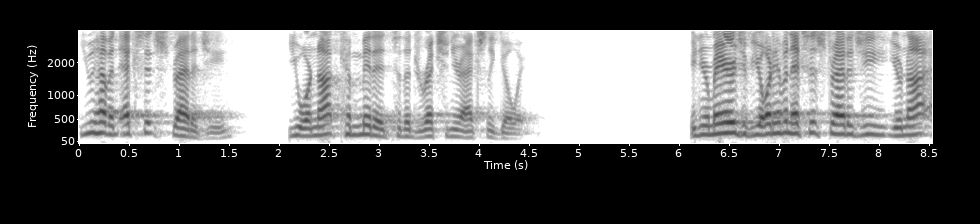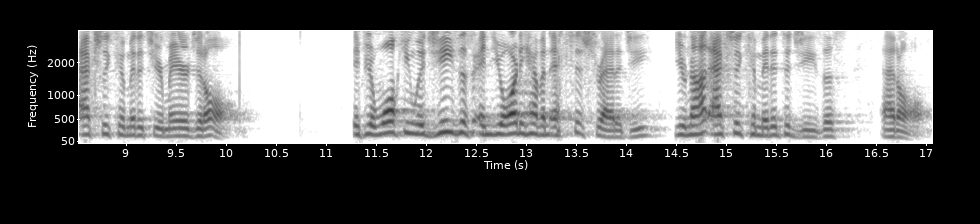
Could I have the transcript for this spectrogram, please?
you have an exit strategy, you are not committed to the direction you're actually going. In your marriage, if you already have an exit strategy, you're not actually committed to your marriage at all. If you're walking with Jesus and you already have an exit strategy, you're not actually committed to Jesus at all.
